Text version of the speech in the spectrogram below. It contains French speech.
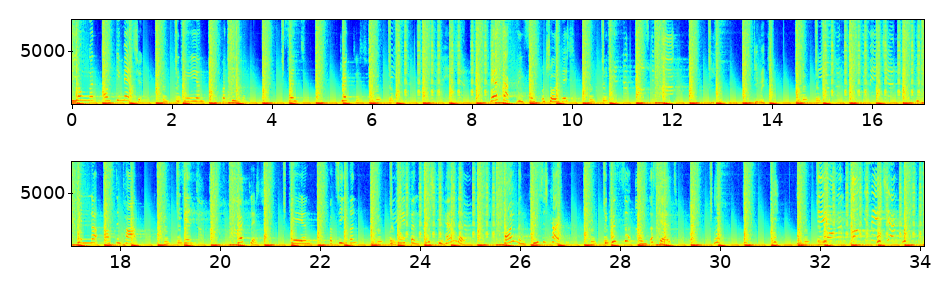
Die Jungen und die Mädchen, sie gehen spazieren, sind glücklich. Wer sagt, sie sind unschuldig? Die Kinder aus dem Park sind glücklich, gehen spazieren und geben sich die Hände, träumen Süßigkeiten, die Küsse und das Geld.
